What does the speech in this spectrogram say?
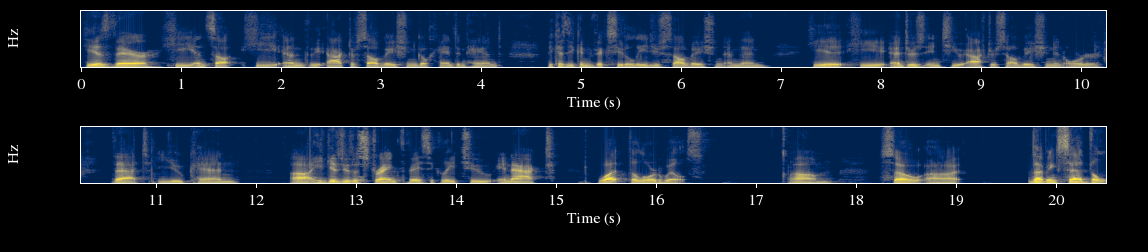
He is there. He and he and the act of salvation go hand in hand because he convicts you to lead you to salvation and then he he enters into you after salvation in order that you can uh, he gives you the strength basically to enact what the Lord wills. Um, so uh, that being said, the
